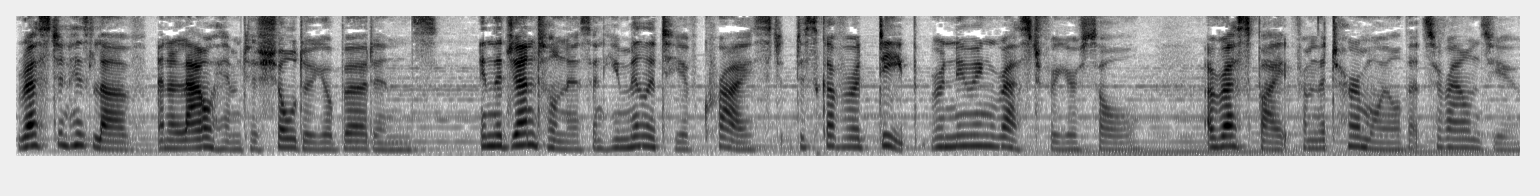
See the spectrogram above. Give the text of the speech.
Rest in his love and allow him to shoulder your burdens. In the gentleness and humility of Christ, discover a deep, renewing rest for your soul a respite from the turmoil that surrounds you.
